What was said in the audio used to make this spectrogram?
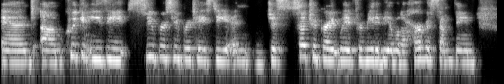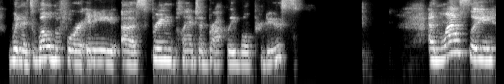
and um, quick and easy, super, super tasty, and just such a great way for me to be able to harvest something when it's well before any uh, spring planted broccoli will produce. And lastly,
